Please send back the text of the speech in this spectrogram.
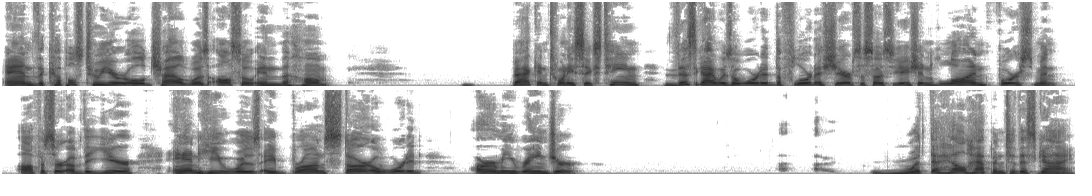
And the couple's two year old child was also in the home. Back in 2016, this guy was awarded the Florida Sheriff's Association Law Enforcement Officer of the Year, and he was a Bronze Star awarded Army Ranger. What the hell happened to this guy?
